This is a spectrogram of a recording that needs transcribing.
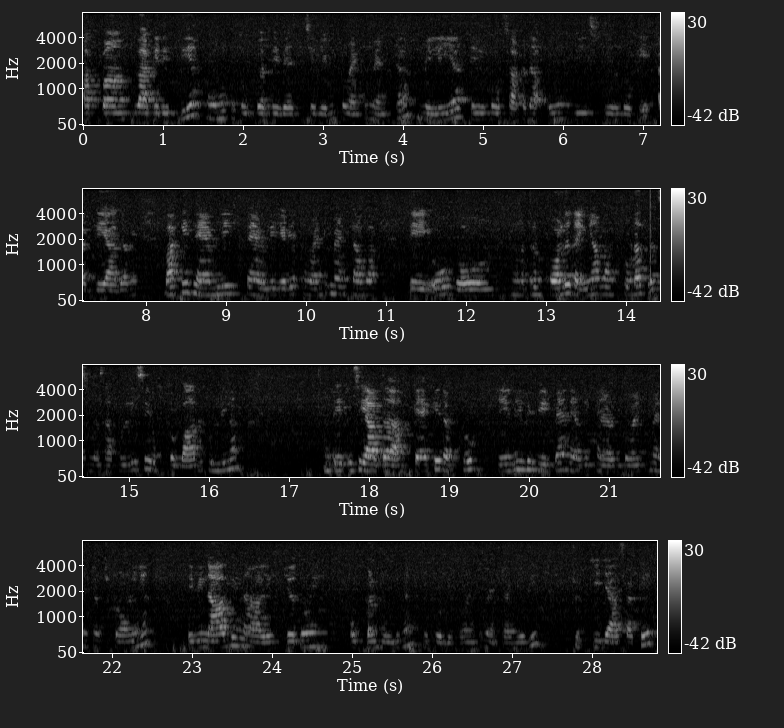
ਆਪਾਂ ਲਾ ਕੇ ਦਿੱਤੀ ਆ। ਉਹਨੂੰ ਅਕਤੂਬਰ ਦੇ ਵਿੱਚ ਜਿਹੜੀ ਅਪਾਇੰਟਮੈਂਟ ਮਿਲੀ ਆ ਤੇ ਹੋ ਸਕਦਾ ਉਹ ਵੀ ਸਕੂਲ ਹੋ ਕੇ ਅੱਗੇ ਆ ਜਾਵੇ। ਬਾਕੀ ਫੈਮਿਲੀ ਫੈਮਿਲੀ ਜਿਹੜੀ ਅਪਾਇੰਟਮੈਂਟਾਂ ਵਾ ਤੇ ਉਹ ਬਹੁਤ ਮਤਲਬ ਖੁੱਲ ਰਹੀਆਂ ਵਾ। ਥੋੜਾ ਥੋੜਾ ਸਮੱਸਿਆ ਖੁੱਲੀ ਸੀ, ਉਸ ਤੋਂ ਬਾਅਦ ਖੁੱਲੀਆਂ ਤੇ ਤੁਸੀਂ ਆਪਦਾ ਕਹਿ ਕੇ ਰੱਖੋ ਜਿਹਨੇ ਵੀ ਵੀਰ ਭੈਣ ਨੇ ਆਪਦੀ ਫੈਮਿਲੀ ਅਪਾਇੰਟਮੈਂਟ ਚੁਕਾਉਣੀ ਆ, ਤੇ ਵੀ ਨਾਲ ਦੀ ਨਾਲ ਜਦੋਂ ਹੀ ਓਪਨ ਹੁੰਦੀਆਂ ਤੇ ਤੁਹਾਡੀ ਅਪਾਇੰਟਮੈਂਟ ਆ ਜਿਹੜੀ ਚੁੱਕੀ ਜਾ ਸਕੇ।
